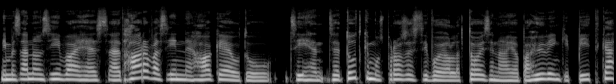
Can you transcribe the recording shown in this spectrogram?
niin mä sanon siinä vaiheessa, että harva sinne hakeutuu. Siihen, se tutkimusprosessi voi olla toisinaan jopa hyvinkin pitkä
